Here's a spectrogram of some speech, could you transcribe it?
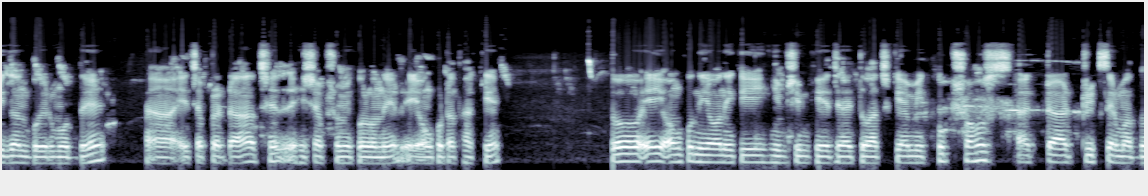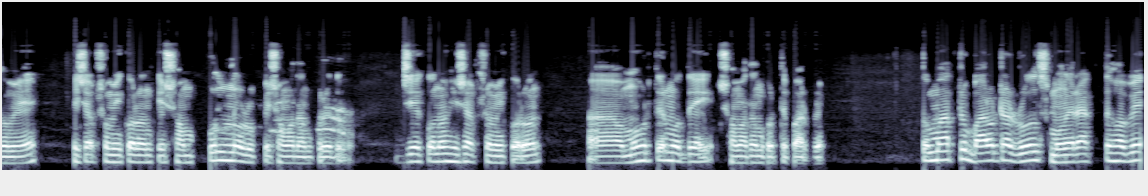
বিজ্ঞান বইয়ের মধ্যে এই চ্যাপ্টারটা আছে, হিসাব সমীকরণের এই অঙ্কটা থাকে। তো, এই অঙ্ক নিয়ে অনেকেই হিমশিম খেয়ে যায়। তো, আজকে আমি খুব সহজ একটা ট্রিক্সের মাধ্যমে হিসাব সমীকরণকে সম্পূর্ণরূপে সমাধান করে দেব। যে কোনো হিসাব সমীকরণ মুহূর্তের মধ্যে সমাধান করতে পারবে। তো মাত্র বারোটা রুলস মনে রাখতে হবে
